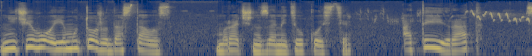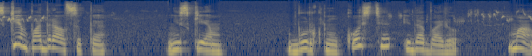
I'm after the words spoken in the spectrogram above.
«Ничего, ему тоже досталось», — мрачно заметил Костя. «А ты и рад. С кем подрался-то?» «Ни с кем», — буркнул Костя и добавил. "Мам,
